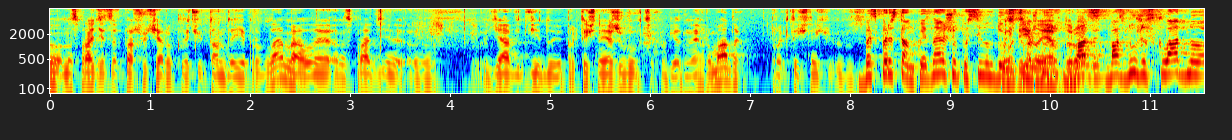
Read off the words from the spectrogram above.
Ну насправді це в першу чергу кличуть там, де є проблеми, але насправді е, я відвідую, практично я живу в цих об'єднаних громадах, практично їх Без перестанку. Я знаю, що постійно в дорозі. Постійно вас, я дуже, в дорозі. Вас, вас дуже складно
